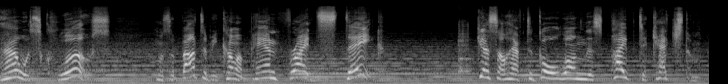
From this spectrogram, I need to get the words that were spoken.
That was close. Was about to become a pan-fried steak. Guess I'll have to go along this pipe to catch them.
